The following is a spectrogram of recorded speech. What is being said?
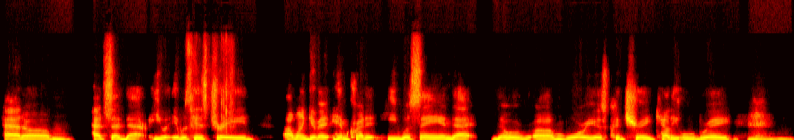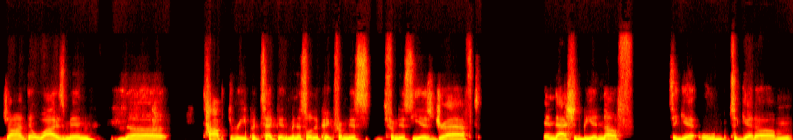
had um had said that he it was his trade. I want to give him credit. He was saying that the um, Warriors could trade Kelly Oubre, Jonathan Wiseman, the top three protected Minnesota pick from this from this year's draft, and that should be enough to get to get um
